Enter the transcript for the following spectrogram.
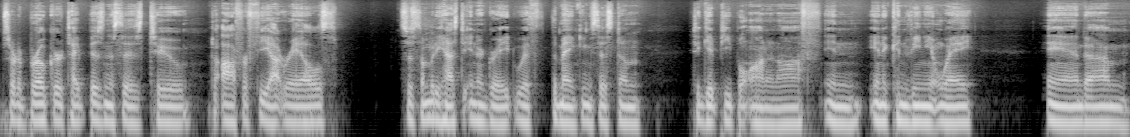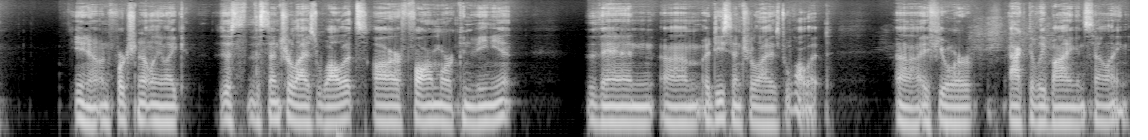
sort of broker type businesses to, to offer fiat rails. So somebody has to integrate with the banking system to get people on and off in, in a convenient way. And, um, you know, unfortunately, like this, the centralized wallets are far more convenient than, um, a decentralized wallet. Uh, if you're actively buying and selling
